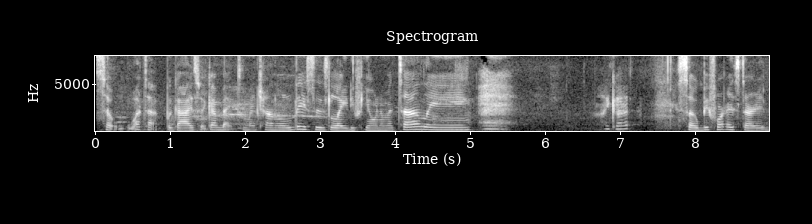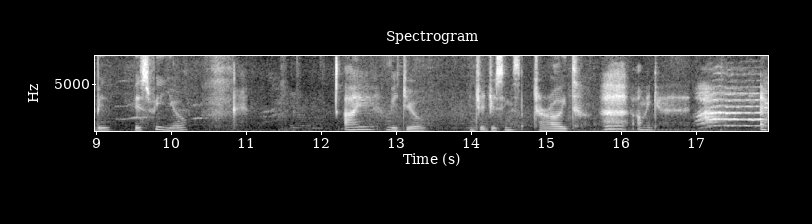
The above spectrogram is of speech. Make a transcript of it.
So, what's up guys? Welcome back to my channel. This is Lady Fiona Mataling. Hi God. So, before I started this video, I video introducing Charlotte. Oh my God.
